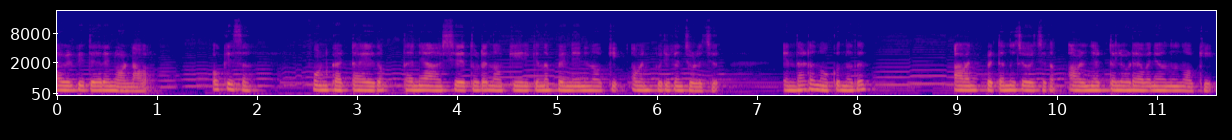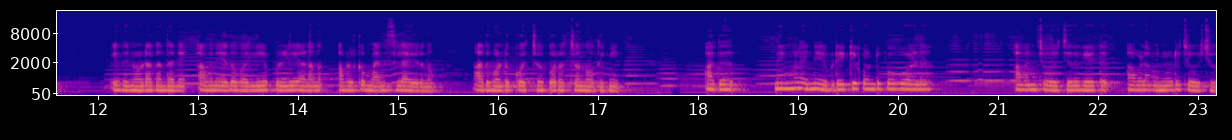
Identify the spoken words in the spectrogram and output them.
I will be there in one hour. Okay sir. Phone കട്ടായതും തന്നെ ആശയത്തോടെ നോക്കിയിരിക്കുന്ന പെണ്ണിനെ നോക്കി അവൻ പുരികം ചൊളിച്ചു. എന്താടാ നോക്കുന്നത്? അവൻ പെട്ടെന്ന് ചോദിച്ചതും അവൾ ഞെട്ടലോടെ അവനെ ഒന്ന് നോക്കി. ഇതിനോടകം തന്നെ അവൻ ഏതോ വലിയ പുള്ളിയാണെന്ന് അവൾക്ക് മനസ്സിലായിരുന്നു. അതുകൊണ്ട് കൊച്ചു കുറച്ചൊന്ന് ഒതുങ്ങി. അത് നിങ്ങൾ എന്നെ എവിടേക്ക് കൊണ്ടുപോകുവാണ്? അവൻ ചോദിച്ചത് കേട്ട് അവൾ അവനോട് ചോദിച്ചു.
